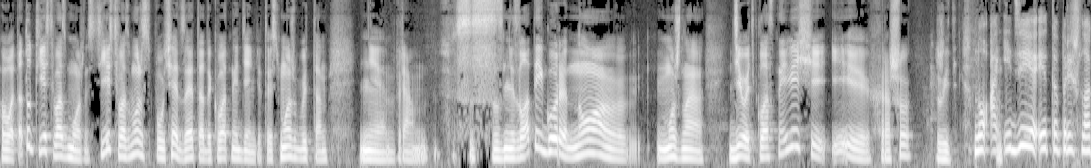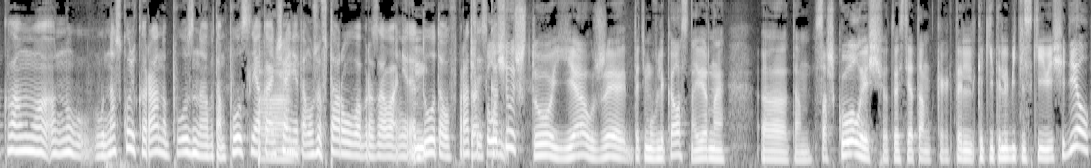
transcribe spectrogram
Вот. А тут есть возможность. Есть возможность получать за это адекватные деньги. То есть, может быть, там не прям не золотые горы, но можно делать классные вещи и хорошо жить. Ну, а идея эта пришла к вам, ну, насколько рано, поздно, там, после а, окончания, а... там, уже второго образования, до того, в процессе? Так получилось, как... что я уже этим увлекался, наверное, Э, там, со школы еще, то есть я там как-то какие-то любительские вещи делал,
